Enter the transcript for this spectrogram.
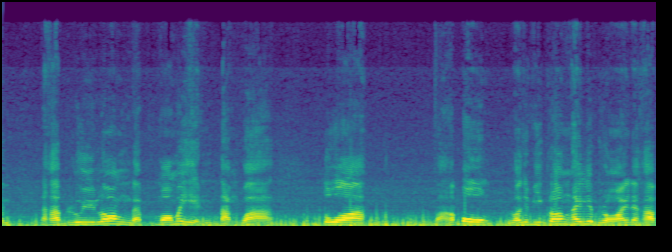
นนะครับลุยล่องแบบมองไม่เห็นต่ำกว่า ตัวฝากระโปรง เราจะมีกล้องให้เรียบร้อยนะครับ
